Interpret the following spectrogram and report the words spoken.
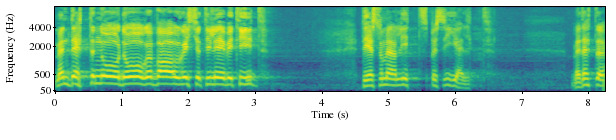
Men dette nådeåret varer ikke til evig tid. Det som er litt spesielt med dette,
